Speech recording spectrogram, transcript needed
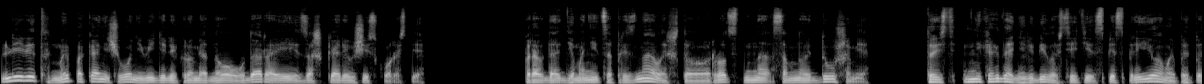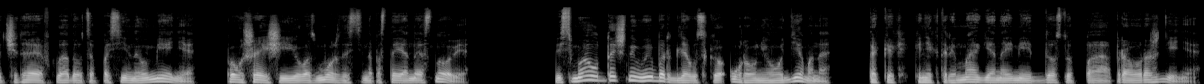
Лилит мы пока ничего не видели, кроме одного удара и зашкаливающей скорости. Правда, демоница призналась, что родственна со мной душами, то есть никогда не любила все эти спецприемы, предпочитая вкладываться в пассивные умения, повышающие ее возможности на постоянной основе. Весьма удачный выбор для высокоуровневого демона, так как к некоторой магии она имеет доступ по праву рождения.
